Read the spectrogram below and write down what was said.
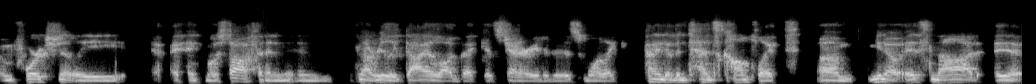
Unfortunately, I think most often, and it's not really dialogue that gets generated, it's more like kind of intense conflict. Um, you know, it's not, uh,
